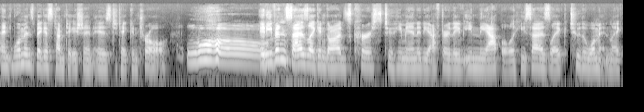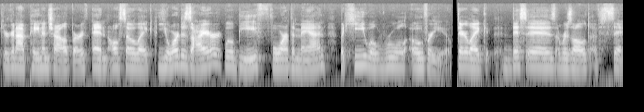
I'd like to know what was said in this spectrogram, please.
And woman's biggest temptation is to take control. Whoa It even says, like, in God's curse to humanity after they've eaten the apple, he says, like, to the woman, like, you're going to have pain in childbirth. And also, like, your desire will be for the man, but he will rule over you. They're like, this is a result of sin.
